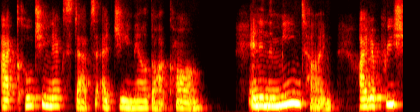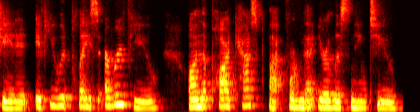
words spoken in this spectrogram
at coachingnextsteps at gmail.com. And in the meantime, I'd appreciate it if you would place a review on the podcast platform that you're listening to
